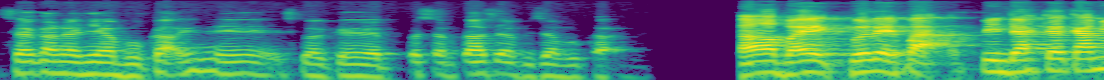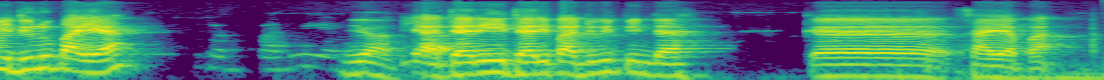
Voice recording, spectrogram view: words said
saya kan hanya buka ini sebagai peserta, saya bisa buka. oh baik, boleh Pak. Pindah ke kami dulu Pak ya. Iya, Ya dari dari Pak Dwi pindah ke saya Pak.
